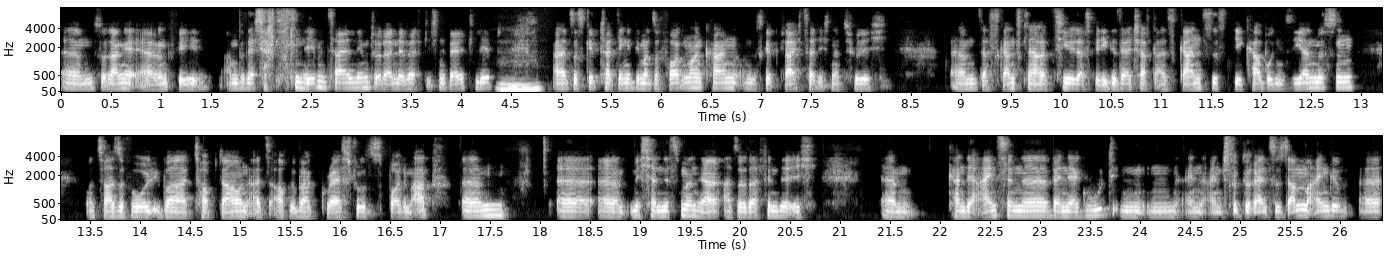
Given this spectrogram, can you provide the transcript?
ähm, solange er irgendwie am gesellschaftlichen Leben teilnimmt oder in der westlichen Welt lebt. Mhm. Also es gibt halt Dinge, die man sofort machen kann und es gibt gleichzeitig natürlich ähm, das ganz klare Ziel, dass wir die Gesellschaft als Ganzes dekarbonisieren müssen. Und zwar sowohl über Top-Down als auch über Grassroots Bottom-up ähm, äh, äh, Mechanismen. Ja, also da finde ich, ähm, kann der Einzelne, wenn er gut in, in, in einen strukturellen Zusammenhang äh,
